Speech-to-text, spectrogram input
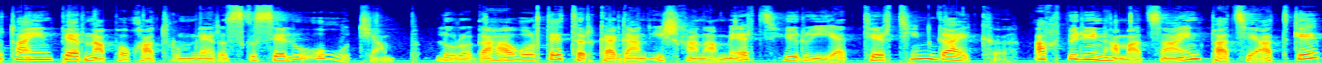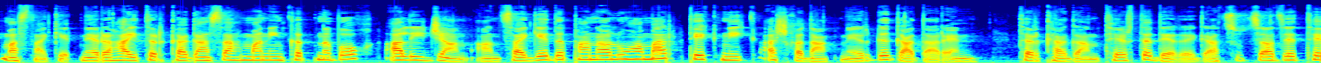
օթային փեռնափոխադրումները սկսելու ուղությամբ լուրը գահաղորդ է թրկական իշխանամերձ Հյուրիետ 13 գայքը աղբյուրին համացայն բացի ատկե մասնակետները հայ թրկական սահմանին գտնվող Ալիջան անցագետը փանալու համար տեխնիկ աշխատանքներ կգադարեն Թրքական թերթը դեղեկացուցած է թե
